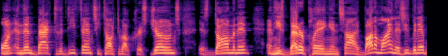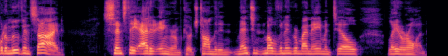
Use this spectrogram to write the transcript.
On and then back to the defense, he talked about Chris Jones is dominant and he's better playing inside. Bottom line is he's been able to move inside since they added Ingram. Coach Tomlin didn't mention Melvin Ingram by name until later on.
